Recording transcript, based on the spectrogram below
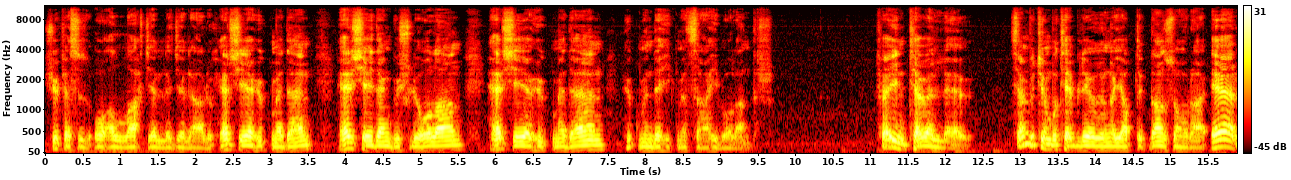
Şüphesiz o Allah Celle Celaluhu her şeye hükmeden, her şeyden güçlü olan, her şeye hükmeden, hükmünde hikmet sahibi olandır. Fe in tevellev. Sen bütün bu tebliğini yaptıktan sonra eğer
